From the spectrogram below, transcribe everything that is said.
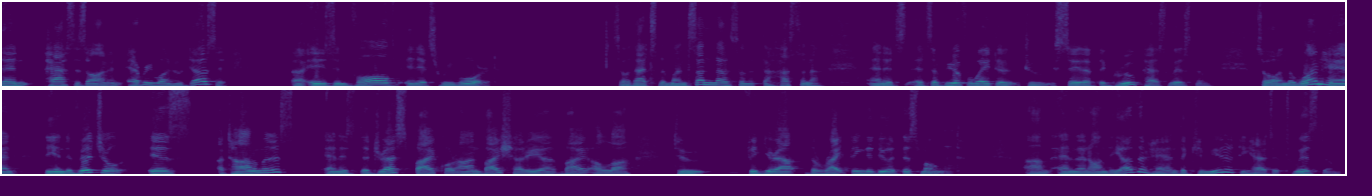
then passes on. And everyone who does it uh, is involved in its reward. So that's the mansanna sunnata hasana. And it's, it's a beautiful way to, to say that the group has wisdom. So on the one hand, the individual is autonomous and is addressed by Quran, by Sharia, by Allah to figure out the right thing to do at this moment. Um, and then on the other hand, the community has its wisdom.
